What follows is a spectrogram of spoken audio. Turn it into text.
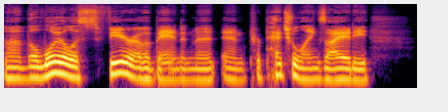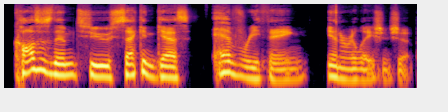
Uh, the loyalist's fear of abandonment and perpetual anxiety causes them to second guess everything in a relationship.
